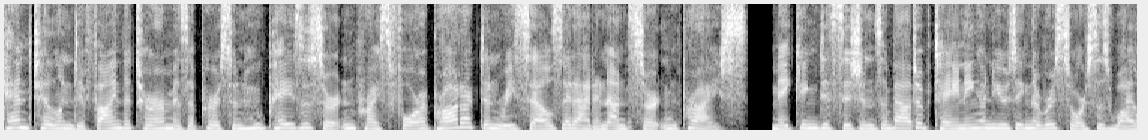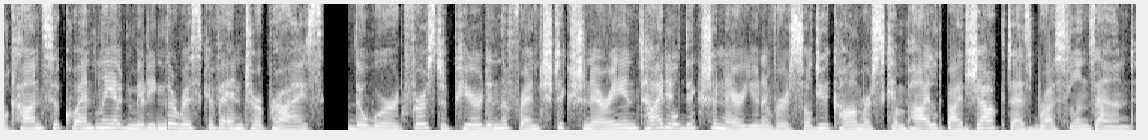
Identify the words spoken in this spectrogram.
Cantillon defined the term as a person who pays a certain price for a product and resells it at an uncertain price, making decisions about obtaining and using the resources while consequently admitting the risk of enterprise. The word first appeared in the French dictionary entitled Dictionnaire Universel du Commerce compiled by Jacques des Bruslons and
